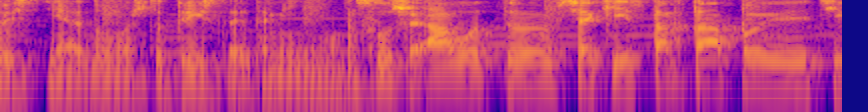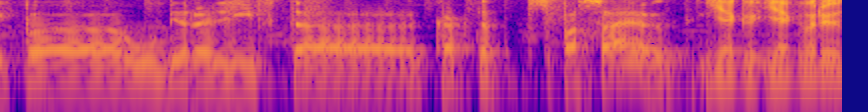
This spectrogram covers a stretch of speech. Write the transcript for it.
То есть я думаю, что 300 это минимум. Слушай, а вот э, всякие стартапы типа Uber, лифта как-то спасают? Я, я, говорю,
